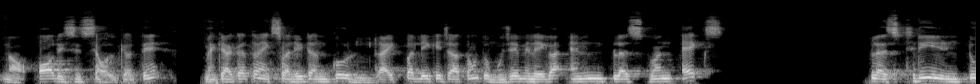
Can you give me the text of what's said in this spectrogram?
नाउ और इसे सॉल्व करते हैं। मैं क्या करता हूँ? एक्स वाली टर्म को राइट पर लेके जाता हूँ तो मुझे मिलेगा n plus one x plus three into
